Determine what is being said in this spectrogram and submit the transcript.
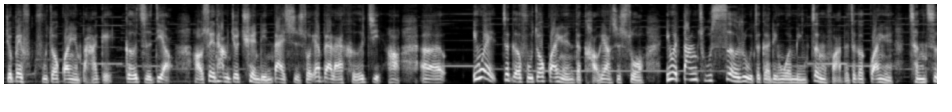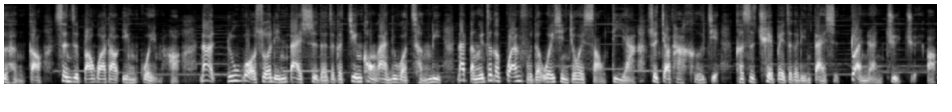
就被福州官员把他给革职掉。好，所以他们就劝林代氏说，要不要来和解？哈，呃。因为这个福州官员的考量是说，因为当初涉入这个林文明政法的这个官员层次很高，甚至包括到英贵嘛，哈。那如果说林代事的这个监控案如果成立，那等于这个官府的威信就会扫地呀，所以叫他和解，可是却被这个林代事断然拒绝啊。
